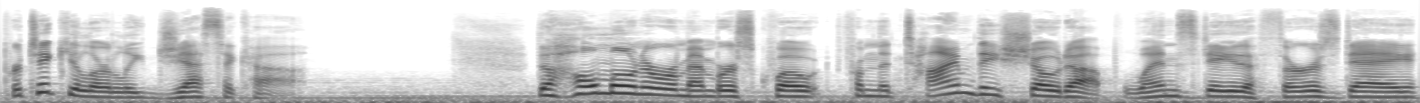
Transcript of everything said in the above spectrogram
particularly Jessica. The homeowner remembers, quote, from the time they showed up, Wednesday to Thursday,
